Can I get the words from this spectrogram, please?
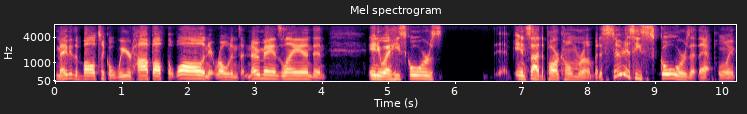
maybe the ball took a weird hop off the wall and it rolled into no man's land. And anyway, he scores inside the park home run. But as soon as he scores at that point,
